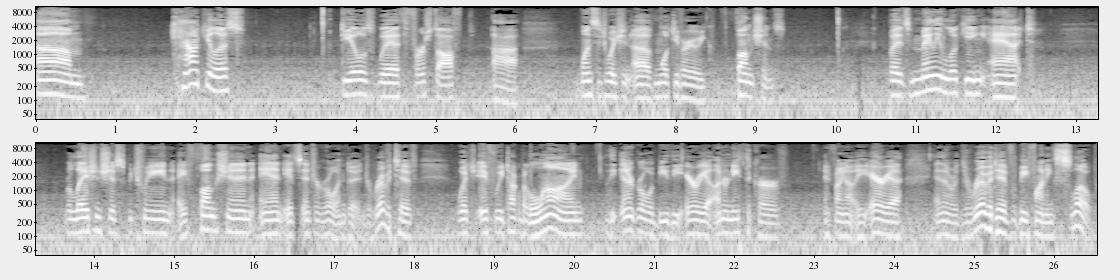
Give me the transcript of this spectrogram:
Um, calculus deals with, first off, uh, one situation of multivariate functions. But it's mainly looking at relationships between a function and its integral and de- derivative, which, if we talk about a line, the integral would be the area underneath the curve and finding out the area, and then the derivative would be finding slope,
